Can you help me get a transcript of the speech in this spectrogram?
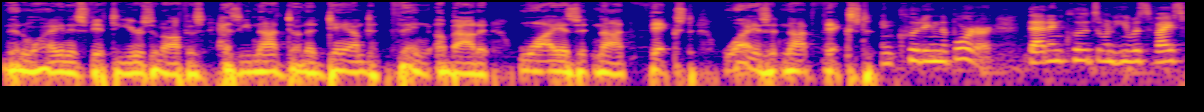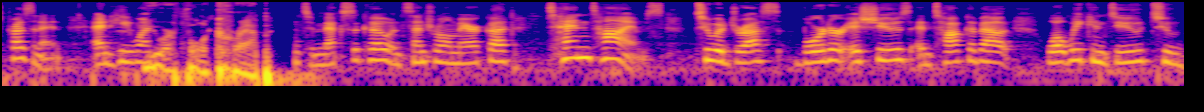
Then why in his 50 years in office has he not done a damned thing about it? Why is it not fixed? Why is it not fixed? including the border. That includes when he was vice president and he went You are full of crap. to Mexico and Central America 10 times to address border issues and talk about what we can do to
